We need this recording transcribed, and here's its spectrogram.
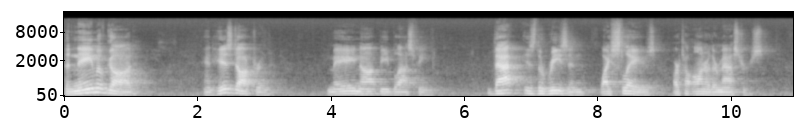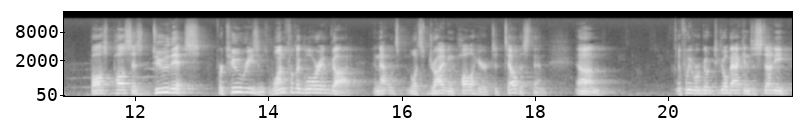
the name of God and his doctrine may not be blasphemed. That is the reason why slaves are to honor their masters. Paul says, Do this for two reasons. One, for the glory of God. And that's what's driving Paul here to tell this then. Um, if we were to go back and to study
